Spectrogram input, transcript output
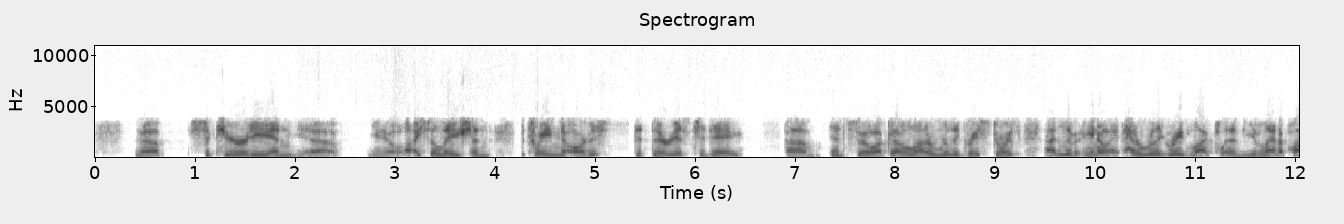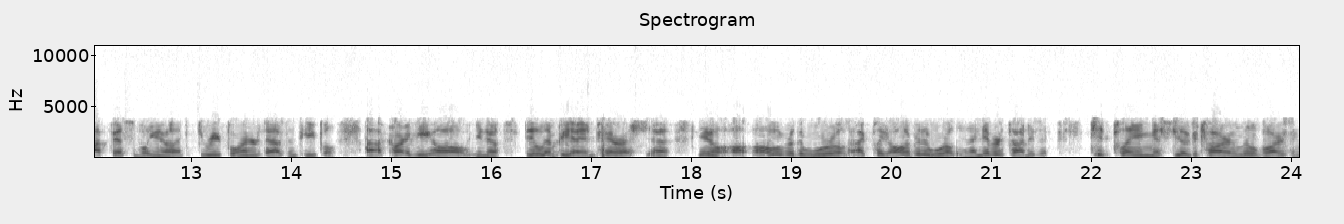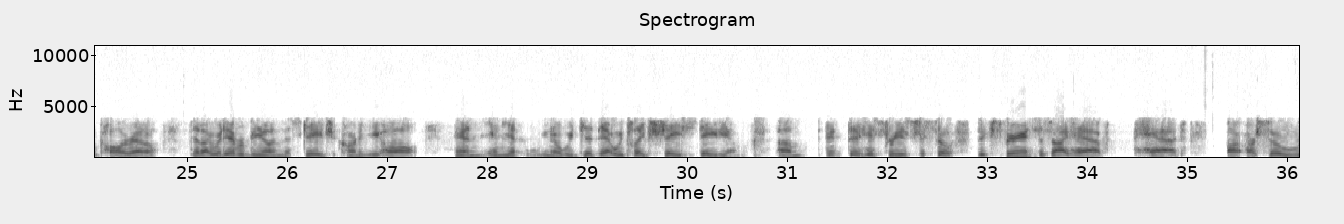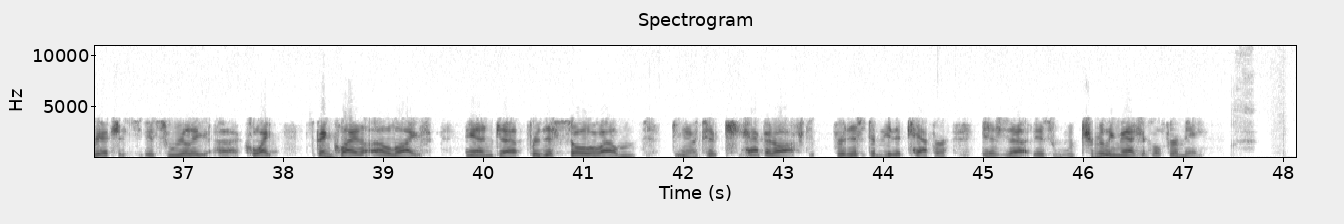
uh, security and uh, you know isolation between the artists that there is today. Um, and so I've got a lot of really great stories. I live, you know, had a really great life. Played the Atlanta Pop Festival, you know, like three, four hundred thousand people. Uh, Carnegie Hall, you know, the Olympia in Paris. Uh, you know, all, all over the world. I played all over the world, and I never thought as a kid playing a steel guitar in little bars in Colorado that I would ever be on the stage at Carnegie Hall. And and yet, you know, we did that. We played Shea Stadium. Um, the history is just so. The experiences I have had are, are so rich. It's it's really uh, quite. It's been quite a life. And uh, for this solo album, you know, to cap it off, for this to be the capper, is uh, is truly magical for me.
